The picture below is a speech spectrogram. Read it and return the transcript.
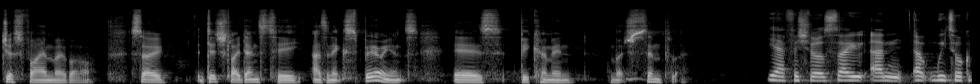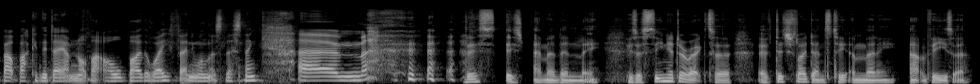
just via mobile. So digital identity as an experience is becoming much simpler. Yeah, for sure. So um, uh, we talk about back in the day. I'm not that old, by the way, for anyone that's listening. Um... this is Emma Lindley, who's a senior director of digital identity and money at Visa.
